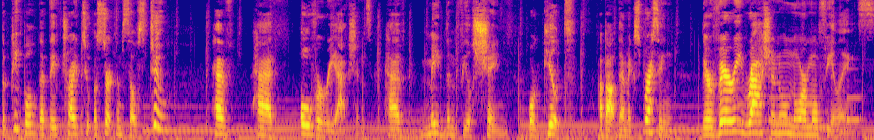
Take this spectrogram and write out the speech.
the people that they've tried to assert themselves to have had overreactions, have made them feel shame or guilt about them expressing their very rational, normal feelings.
